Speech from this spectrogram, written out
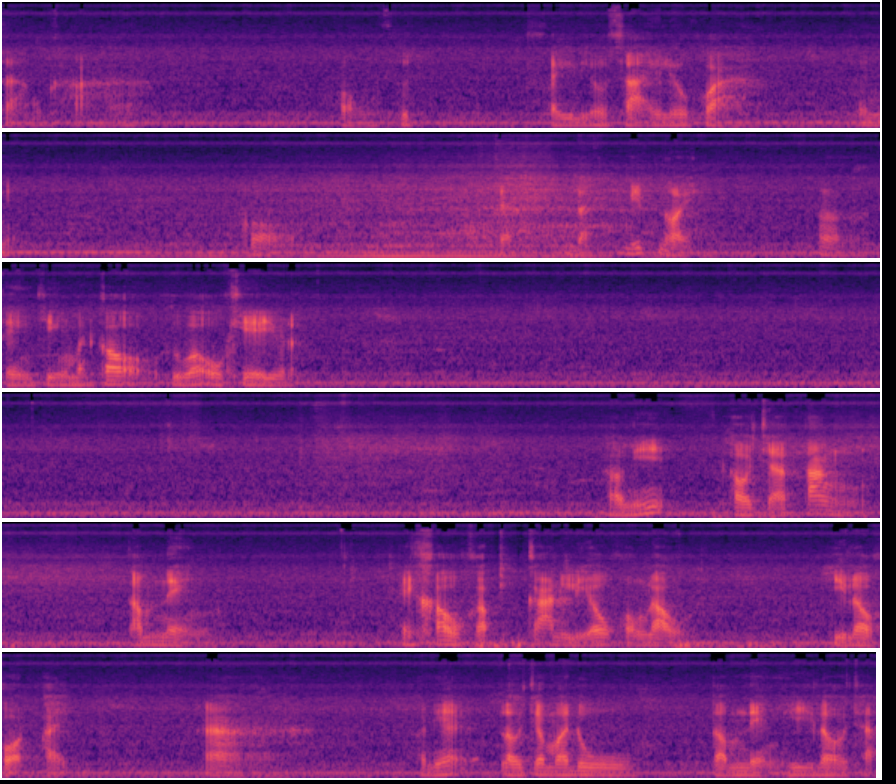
สามขาของชุดไฟเลี้ยวซ้ายเลี้ยวขวาตัวเนี้ย ก็จะดัดนิดหน่อยเออแต่จริงๆ มันก็คือว่าโอเคอยู่แล้วคราวนี้เราจะตั้งตำแหน่งให้เข้ากับก้านเลี้ยวของเราที่เราหอดไป อ่าคราวนี้เราจะมาดูตำแหน่งที่เราจะ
